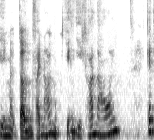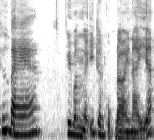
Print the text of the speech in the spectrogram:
khi mà cần phải nói một chuyện gì khó nói. Cái thứ ba phi vân nghĩ trên cuộc đời này á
